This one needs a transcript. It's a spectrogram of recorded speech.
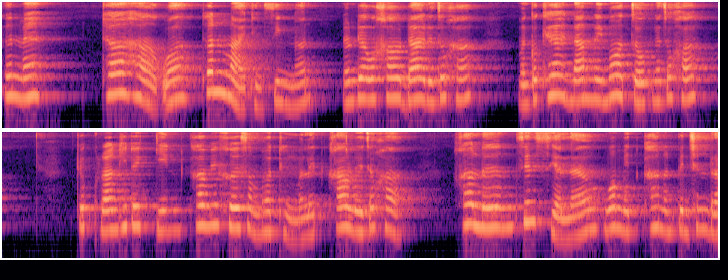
ท่านแม่ ถ้าหากว่าท่านหมายถึงสิ่งนั้น นั้นเรียกว่าข้าวได้หรือเจ้าคะ มันก็แค่น้ำในหม้อโจกนะเจ้าคะ ทุกครั้งที่ได้กินข้าไม่เคยสัมผัสถึงเมล็ดข้าวเลยเจ้าค่ะ ข้าลืมสิ้นเสียแล้วว่าเม็ดข้าวนั้นเป็นเช่นไร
